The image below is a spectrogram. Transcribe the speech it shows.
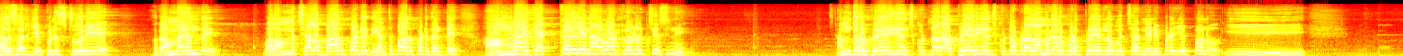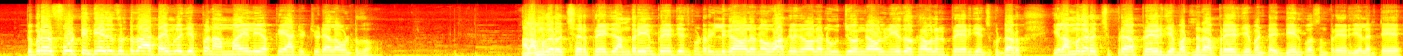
చాలాసార్లు చెప్పిన స్టోరీయే. ఒక అమ్మాయి ఉంది వాళ్ళ అమ్మ చాలా బాధపడేది. ఎంత బాధపడేది అంటే ఆ అమ్మాయికి ఎక్కడ లేని అలవాట్లను వచ్చేసినాయి. అందరూ ప్రేయర్ చేయించుకుంటున్నారు. ఆ ప్రేయర్ చేయించుకున్నప్పుడు వాళ్ళ అమ్మగారు కూడా ప్రేయర్లోకి వచ్చారు. నేను ఎప్పుడో చెప్పాను ఈ ఫిబ్రవరి ఫోర్టీన్త్ ఏదైతే ఉంటుందో ఆ టైంలో చెప్పాను అమ్మాయిల యొక్క యాటిట్యూడ్ ఎలా ఉంటుందో. వాళ్ళ అమ్మగారు వచ్చారు ప్రేయర్ అందరూ ఏం ప్రేయర్ చేసుకుంటారు ఇల్లు కావాలనో వాకులు కావాలనో ఉద్యోగం కావాలని ఏదో కావాలని ప్రేయర్ చేసుకుంటారు వీళ్ళ అమ్మగారు వచ్చి ప్ర- ప్రేయర్ చేయమంటున్నారు. ఆ ప్రేయర్ చేయమంటే దేనికోసం ప్రేయర్ చేయాలంటే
